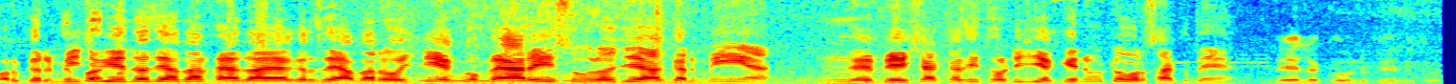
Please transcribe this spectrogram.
ਔਰ ਗਰਮੀ 'ਚ ਵੀ ਇਹਦਾ ਜ਼ਿਆਦਾ ਫਾਇਦਾ ਹੈ ਅਗਰ ਜ਼ਿਆਦਾ ਰੋਸ਼ਨੀ ਅੱਗੋਂ ਪੈ ਰਹੀ ਸੂਰਜ ਆ ਗਰਮੀ ਆ ਤੇ ਬੇਸ਼ੱਕ ਅਸੀਂ ਥੋੜੀ ਜਿਹੀ ਅੱਗੇ ਨੂੰ ਵੀ ਟੋਰ ਸਕਦੇ ਹਾਂ। ਬਿਲਕੁਲ ਬਿਲਕੁਲ।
